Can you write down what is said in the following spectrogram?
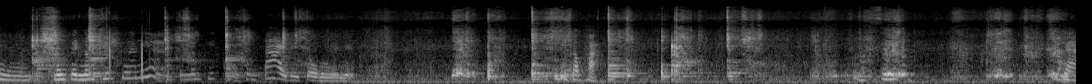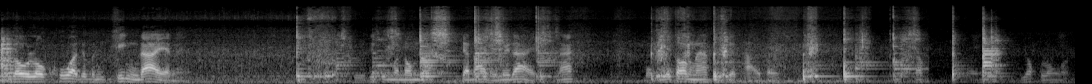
มันเป็นน้ำพริกนะเนี่ย เป็นน้ำพริกของคนใต้โดยตรงเลยเนี่ยนี่ก็ผักซื้อยาเราเราคั่วจนมันกิ้งได้อะนะคือ ที่คุณมานมนะจะได้หรือไม่ได้นะผมไม่ต้องนะผมจะถ่ายไปครับยกลงก่อน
